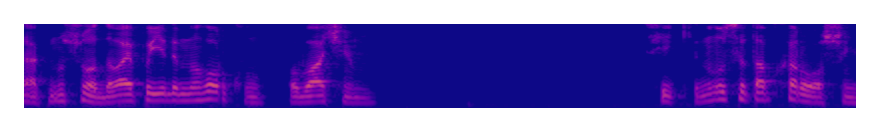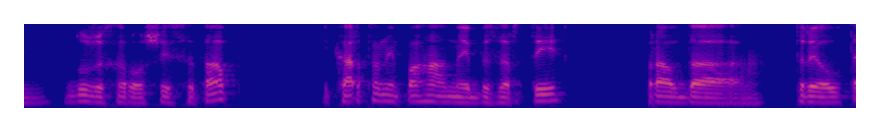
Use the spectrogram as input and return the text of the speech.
Так, ну що, давай поїдемо на горку, побачимо. Скільки? Ну, сетап хороший. Дуже хороший сетап. І карта непогана, і без арти. Правда, 3 ЛТ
